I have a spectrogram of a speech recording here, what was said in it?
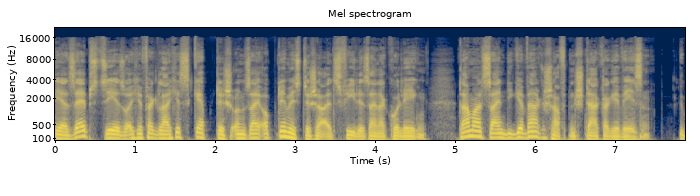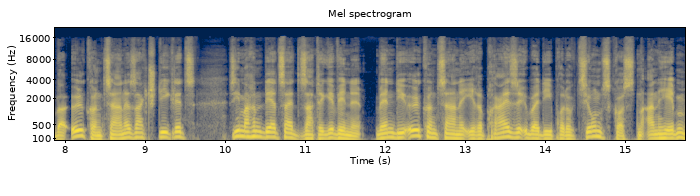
Er selbst sehe solche Vergleiche skeptisch und sei optimistischer als viele seiner Kollegen. Damals seien die Gewerkschaften stärker gewesen. Über Ölkonzerne sagt Stieglitz, sie machen derzeit satte Gewinne. Wenn die Ölkonzerne ihre Preise über die Produktionskosten anheben,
